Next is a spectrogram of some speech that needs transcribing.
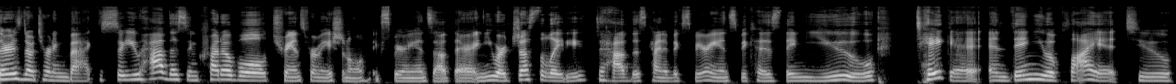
there is no turning back. So you have this incredible transformational experience out there, and you are just the lady to have this kind of experience because then you take it and then you apply it to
